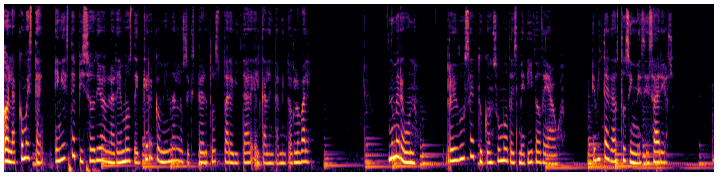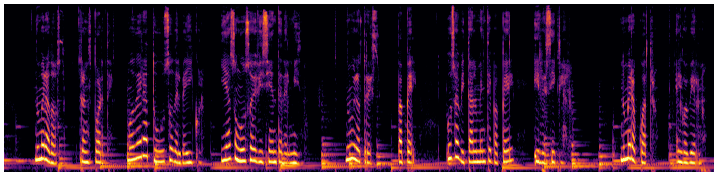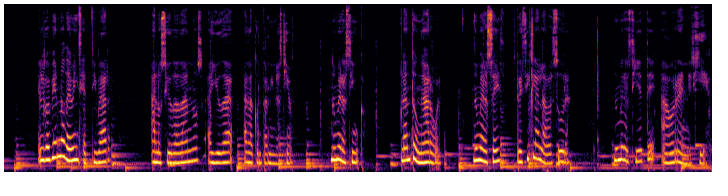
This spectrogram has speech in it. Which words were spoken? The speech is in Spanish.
Hola, ¿cómo están? En este episodio hablaremos de qué recomiendan los expertos para evitar el calentamiento global. Número 1. Reduce tu consumo desmedido de agua. Evita gastos innecesarios. Número 2. Transporte. Modera tu uso del vehículo y haz un uso eficiente del mismo. Número 3. Papel. Usa vitalmente papel y recíclalo. Número 4. El gobierno. El gobierno debe incentivar a los ciudadanos a ayudar a la contaminación. Número 5. Planta un árbol. Número 6. Recicla la basura. Número 7. Ahorra energía.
